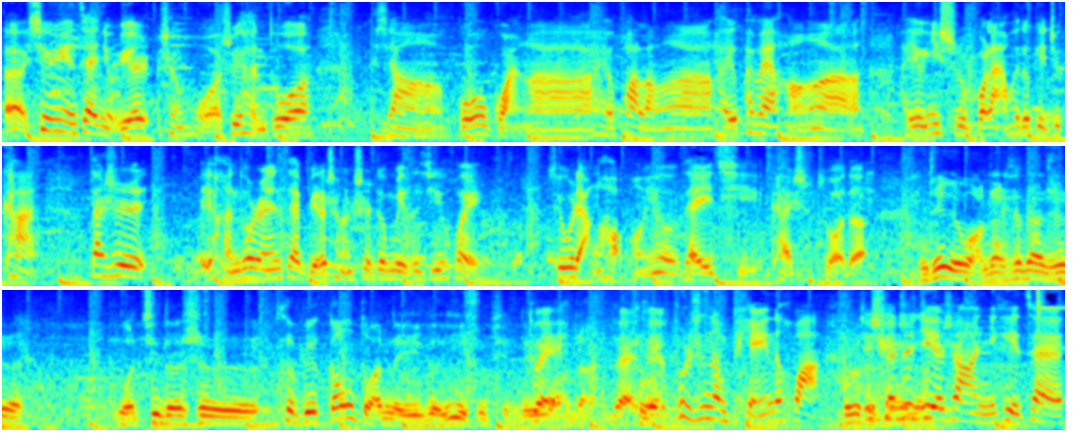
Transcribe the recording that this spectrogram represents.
呃幸运在纽约生活，所以很多像博物馆啊，还有画廊啊，还有拍卖行啊，还有艺术博览会都可以去看。但是呃很多人在别的城市都没有这机会，所以我两个好朋友在一起开始做的。你这个网站现在是，我记得是特别高端的一个艺术品的一个网站，对对？不是那种便宜的画就全世界上你可以在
